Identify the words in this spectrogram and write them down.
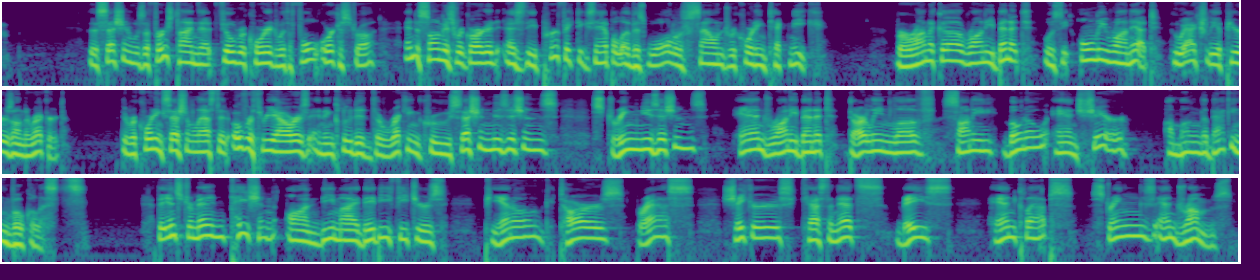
The session was the first time that Phil recorded with a full orchestra, and the song is regarded as the perfect example of his wall of sound recording technique. Veronica Ronnie Bennett was the only Ronette who actually appears on the record. The recording session lasted over three hours and included the Wrecking Crew session musicians, string musicians, and Ronnie Bennett, Darlene Love, Sonny Bono, and Cher among the backing vocalists. The instrumentation on Be My Baby features piano, guitars, brass, shakers, castanets, bass, hand claps, strings, and drums.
